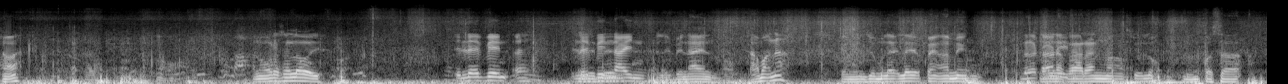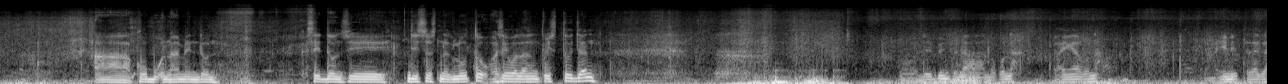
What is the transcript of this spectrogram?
Ha? Anong oras na Loy? 11, eh, 11.9. 11.9. Oh, tama na. Kaya medyo malayo pa yung aming Lalakarin. lalakaran mga sulo. Doon pa sa ah, kubo namin doon. Kasi doon si Jesus nagluto kasi walang pwesto dyan. Oh, 11 pinaano ko na. Pahinga ko na. Mainit talaga.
